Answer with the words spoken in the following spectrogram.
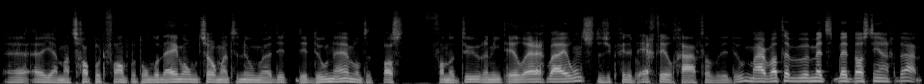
eh, eh, ja, maatschappelijk verantwoord ondernemen, om het zo maar te noemen, dit, dit doen. Hè? Want het past van nature niet heel erg bij ons. Dus ik vind het echt heel gaaf dat we dit doen. Maar wat hebben we met, met Bastiaan gedaan?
